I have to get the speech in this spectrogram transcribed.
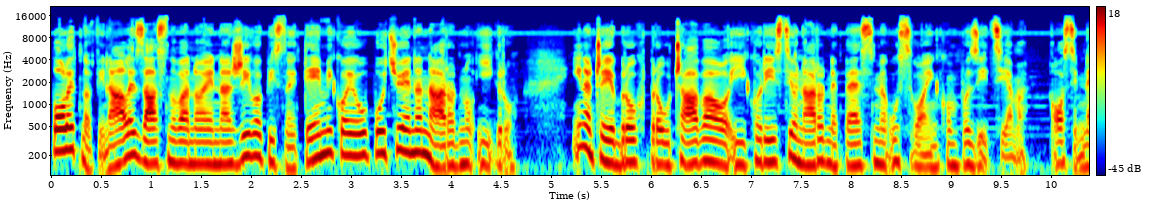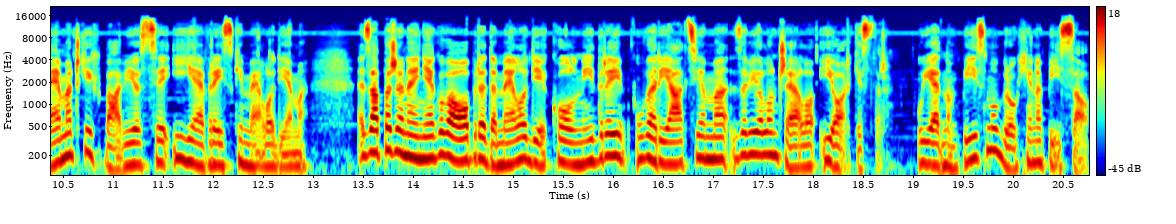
Poletno finale zasnovano je na živopisnoj temi koja upućuje na narodnu igru. Inače je Bruh proučavao i koristio narodne pesme u svojim kompozicijama. Osim nemačkih, bavio se i jevrejskim melodijama. Zapažena je njegova obrada melodije Kol Nidrej u varijacijama za violončelo i orkestar. U jednom pismu Bruh je napisao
